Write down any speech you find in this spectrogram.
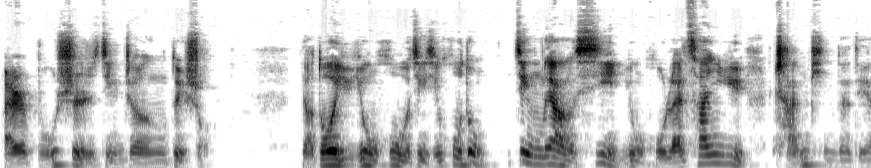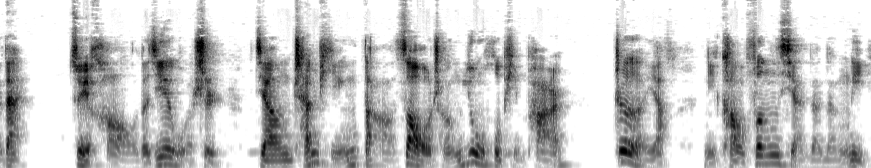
而不是竞争对手。要多与用户进行互动，尽量吸引用户来参与产品的迭代。最好的结果是将产品打造成用户品牌，这样你抗风险的能力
